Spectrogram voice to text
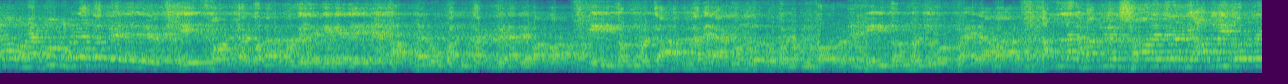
এমন আগুন হয়ে যাবে। এই ফলটা গলার মধ্যে লেগে গেলে আপনার উপায় থাকবে না রে বাবা। এই জন্য জাহান নামের আগুন বড় ভয়ঙ্কর। এই জন্য যুবক ভাইয়ের আমার আল্লাহর হাবিবের সামনে যারা বিয়াদবি করবে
